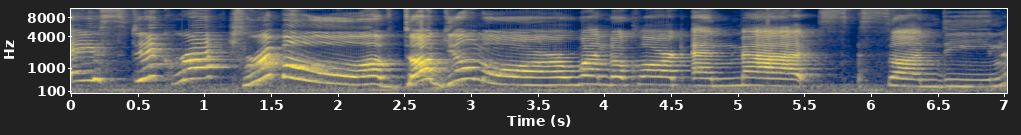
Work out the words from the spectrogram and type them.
A stick rack triple of Doug Gilmour, Wendell Clark, and Mats Sundin.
